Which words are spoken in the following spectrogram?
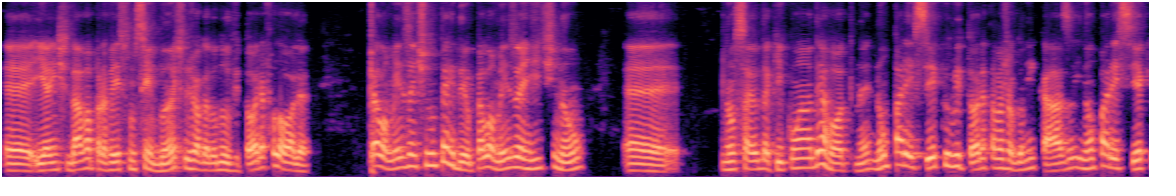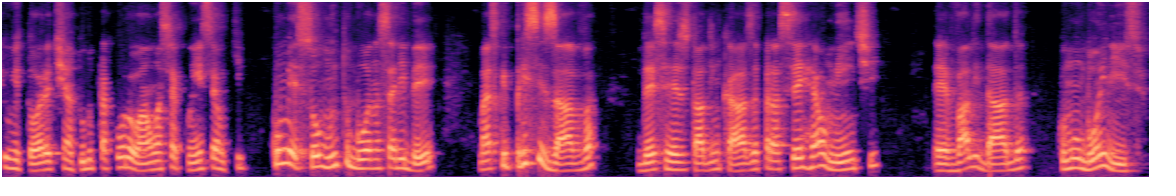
é, e a gente dava para ver isso no semblante do jogador do Vitória, falou: olha, pelo menos a gente não perdeu, pelo menos a gente não é, não saiu daqui com a derrota, né? Não parecia que o Vitória estava jogando em casa e não parecia que o Vitória tinha tudo para coroar uma sequência que começou muito boa na Série B, mas que precisava desse resultado em casa para ser realmente é, validada como um bom início.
